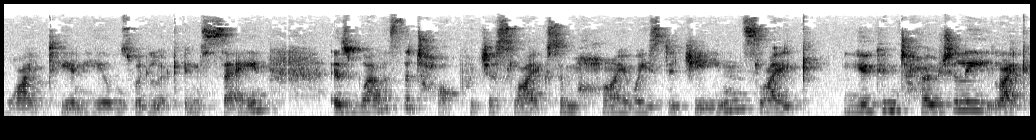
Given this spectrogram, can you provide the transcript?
white tee and heels would look insane as well as the top with just like some high-waisted jeans like you can totally like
